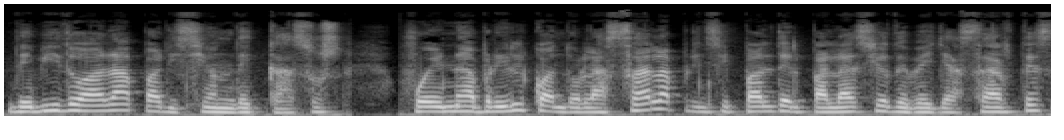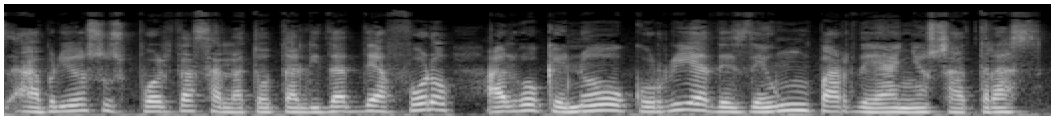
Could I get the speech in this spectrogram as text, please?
debido a la aparición de casos. Fue en abril cuando la sala principal del Palacio de Bellas Artes abrió sus puertas a la totalidad de aforo, algo que no ocurría desde un par de años atrás.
